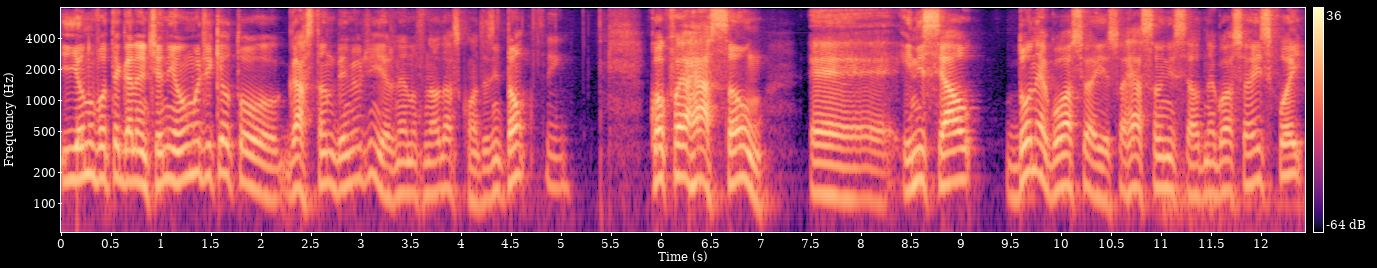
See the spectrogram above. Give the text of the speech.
e eu não vou ter garantia nenhuma de que eu estou gastando bem meu dinheiro, né? No final das contas. Então, Sim. qual foi a reação é, inicial do negócio a isso? A reação inicial do negócio a isso foi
